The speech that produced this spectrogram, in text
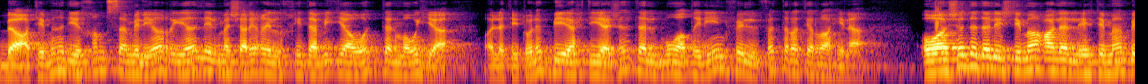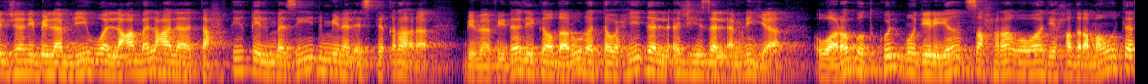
باعتماد 5 مليار ريال للمشاريع الخدمية والتنموية والتي تلبي احتياجات المواطنين في الفترة الراهنة. وشدد الاجتماع على الاهتمام بالجانب الأمني والعمل على تحقيق المزيد من الاستقرار بما في ذلك ضرورة توحيد الأجهزة الأمنية وربط كل مديريات صحراء ووادي حضرموت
